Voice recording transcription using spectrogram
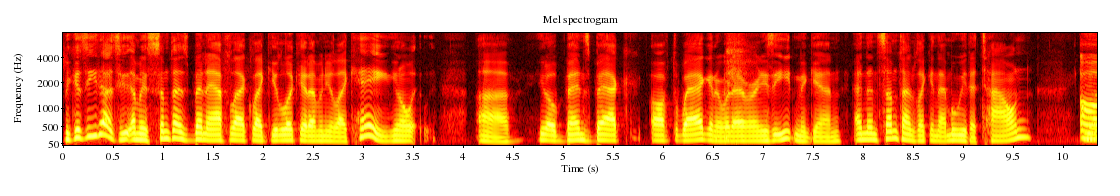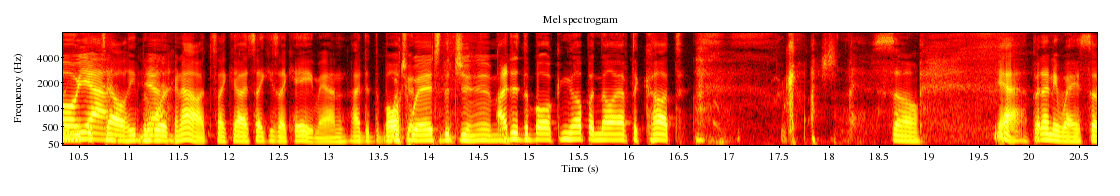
because he does. He, I mean, sometimes Ben Affleck, like you look at him and you're like, hey, you know, uh, you know, Ben's back off the wagon or whatever, and he's eating again. And then sometimes, like in that movie, The Town. you know, Oh, you yeah, could tell he'd been yeah. working out. It's like uh, it's like he's like, hey man, I did the Which way to the gym? I did the bulking up, and now I have to cut. Gosh. So, yeah. But anyway, so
